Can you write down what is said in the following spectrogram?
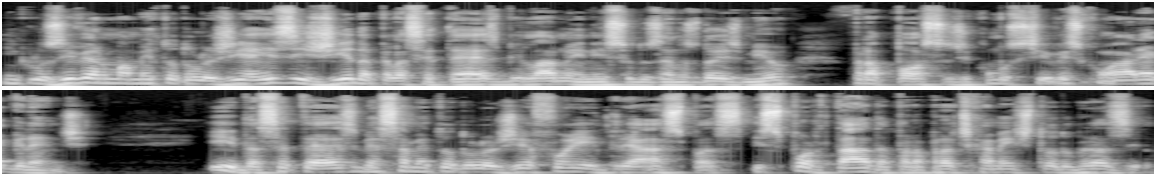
inclusive era uma metodologia exigida pela CETESB lá no início dos anos 2000 para postos de combustíveis com área grande. E da CETESB essa metodologia foi, entre aspas, exportada para praticamente todo o Brasil.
